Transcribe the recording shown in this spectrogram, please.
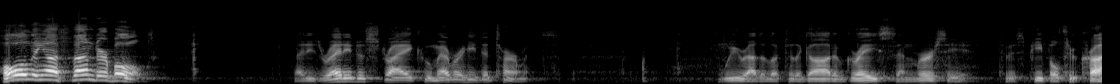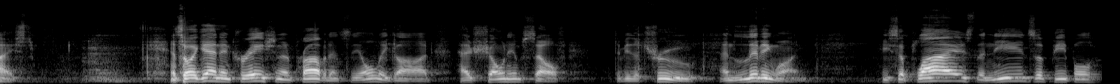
Holding a thunderbolt that he's ready to strike whomever he determines. We rather look to the God of grace and mercy to his people through Christ. And so, again, in creation and providence, the only God has shown himself to be the true and living one. He supplies the needs of people,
